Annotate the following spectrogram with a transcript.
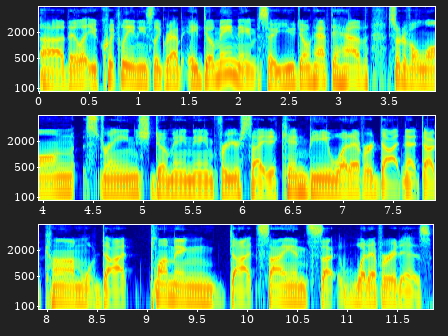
uh, they let you quickly and easily grab a domain name. So you don't have to have sort of a long, strange domain name for your site. It can be whatever .net.com, dot plumbing, dot science, uh, whatever it is.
